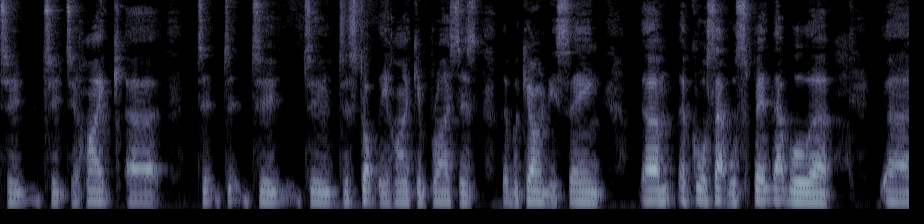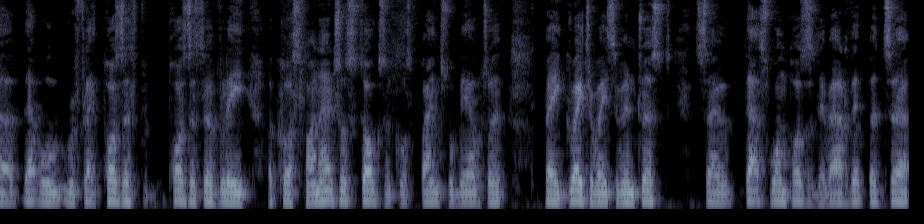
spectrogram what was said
to to to hike? Uh, to, to, to, to, stop the hike in prices that we're currently seeing. Um, of course, that will spin that will uh, uh, that will reflect positive, positively across financial stocks. Of course, banks will be able to pay greater rates of interest. So that's one positive out of it. But uh,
